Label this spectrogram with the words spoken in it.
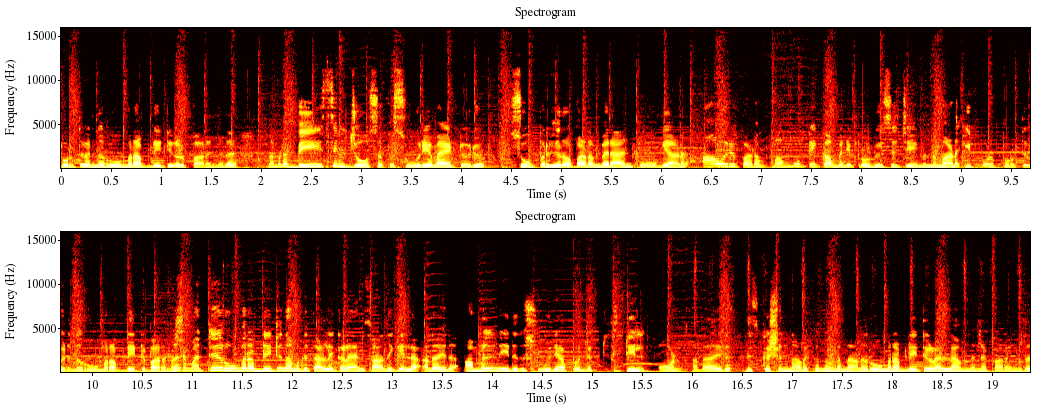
പുറത്തു വരുന്ന റൂമർ അപ്ഡേറ്റുകൾ പറയുന്നത് നമ്മുടെ ബേസിൽ ജോസഫ് സൂര്യമായിട്ടൊരു സൂപ്പർ ഹീറോ പടം വരാൻ പോവുകയാണ്. ആ ഒരു പടം മമ്മൂട്ടി കമ്പനി പ്രൊഡ്യൂസ് ചെയ്യുമെന്നുമാണ് ഇപ്പോൾ പുറത്തു വരുന്ന റൂമർ അപ്ഡേറ്റ് പറയുന്നത്. പക്ഷേ മറ്റേ റൂമർ അപ്ഡേറ്റ് നമുക്ക് തള്ളിക്കളയാൻ സാധിക്കില്ല. അതായത് Amal Neerad Suriya project still on. അതായത് ഡിസ്കഷൻ നടക്കുന്നുണ്ടെന്നാണ് റൂമർ അപ്ഡേറ്റുകളെല്ലാം തന്നെ പറയുന്നത്.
